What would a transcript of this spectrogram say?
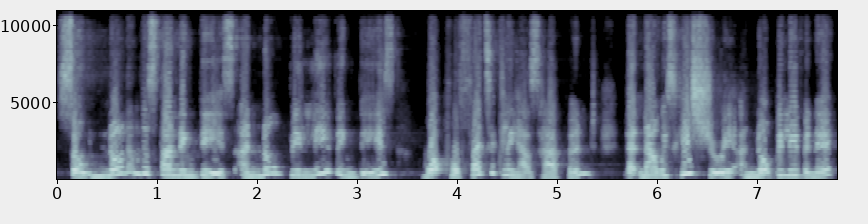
So not understanding this and not believing this, what prophetically has happened, that now is history and not believing it,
